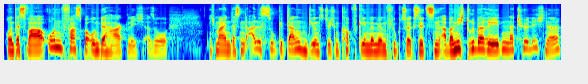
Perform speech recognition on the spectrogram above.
und das war unfassbar unbehaglich. Also ich meine, das sind alles so Gedanken, die uns durch den Kopf gehen, wenn wir im Flugzeug sitzen, aber nicht drüber reden natürlich, ne?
